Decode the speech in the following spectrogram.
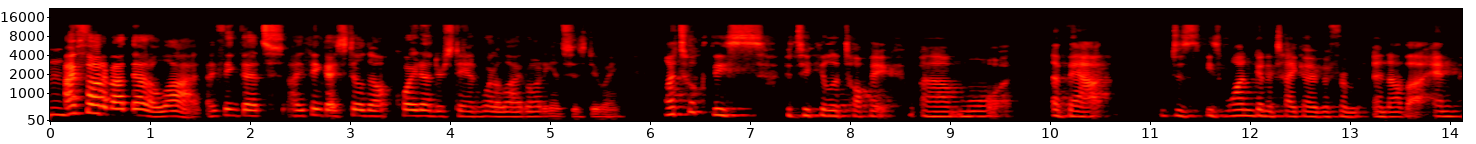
Mm-hmm. I've thought about that a lot. I think that's, I think I still don't quite understand what a live audience is doing. I took this particular topic um, more about does is one going to take over from another? And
